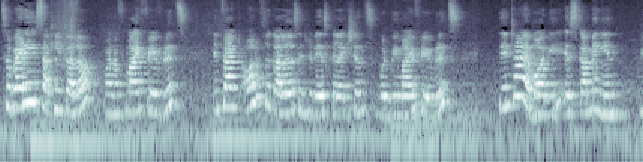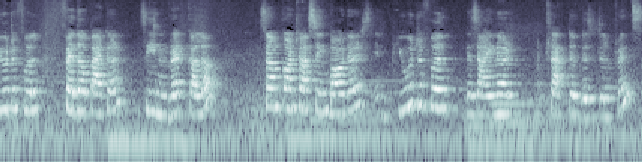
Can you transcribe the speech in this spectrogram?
It's a very subtle color, one of my favorites. In fact, all of the colors in today's collections would be my favorites. The entire body is coming in beautiful feather pattern seen in red color. Some contrasting borders in beautiful designer attractive digital prints.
